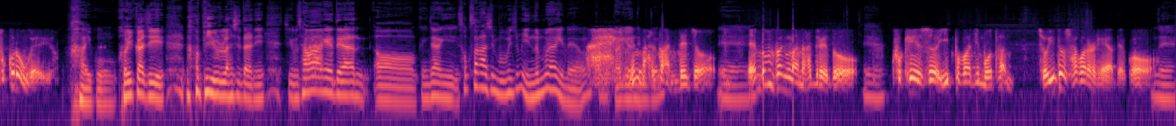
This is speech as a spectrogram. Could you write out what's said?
부끄러운 거예요. 아이고 거기까지 비유를 하시다니 지금 상황에 대한 어 굉장히 속상하신 부분이 좀 있는 모양이네요. 이건 말도 안 되죠. 예. 엠번방만 하더라도 예. 국회에서 입법하지 못한 저희도 사과를 해야 되고 네.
